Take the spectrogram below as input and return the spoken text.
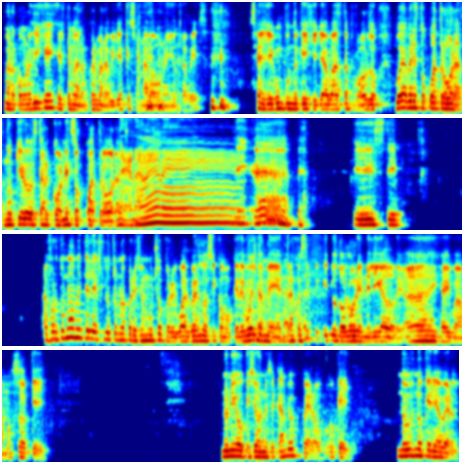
Bueno, como lo dije, el tema de la Mujer Maravilla que sonaba una y otra vez. o sea, llegó un punto que dije, ya basta, por favor, voy a ver esto cuatro horas, no quiero estar con eso cuatro horas. este, Afortunadamente el ex Luthor no apareció mucho, pero igual verlo así como que de vuelta me trajo ese pequeño dolor en el hígado de, ay, ahí vamos, ok. No niego que hicieron ese cambio, pero ok. No, no quería verlo.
